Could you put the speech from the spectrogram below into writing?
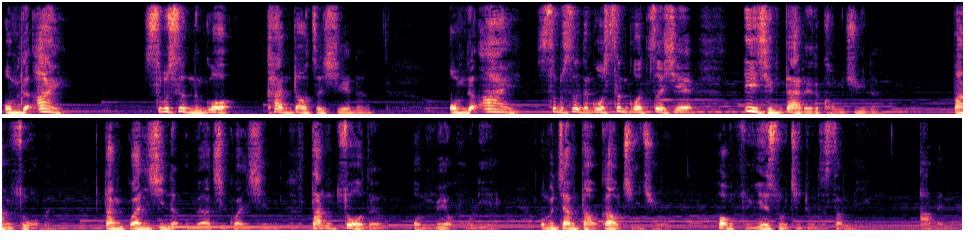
我们的爱是不是能够看到这些呢？我们的爱是不是能够胜过这些疫情带来的恐惧呢？帮助我们，当关心的我们要去关心，当做的我们没有忽略。我们将祷告祈求，奉主耶稣基督的圣名，阿门。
